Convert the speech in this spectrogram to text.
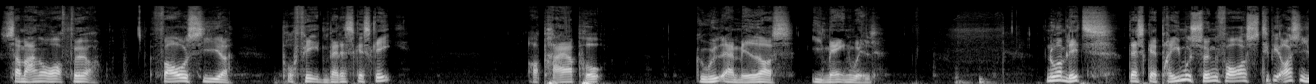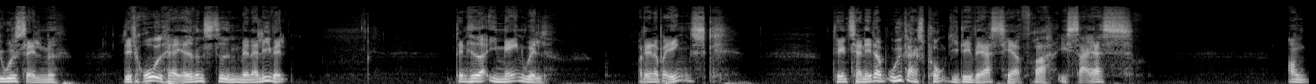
Så mange år før forudsiger profeten, hvad der skal ske, og peger på, Gud er med os, Immanuel. Nu om lidt, der skal Primus synge for os. Det bliver også en julesalme. Lidt rod her i adventstiden, men alligevel. Den hedder Immanuel, og den er på engelsk. Den tager netop udgangspunkt i det vers her fra Esajas. om,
